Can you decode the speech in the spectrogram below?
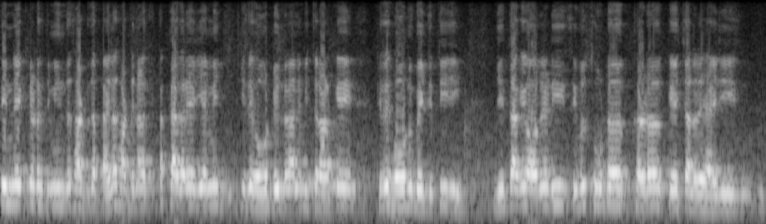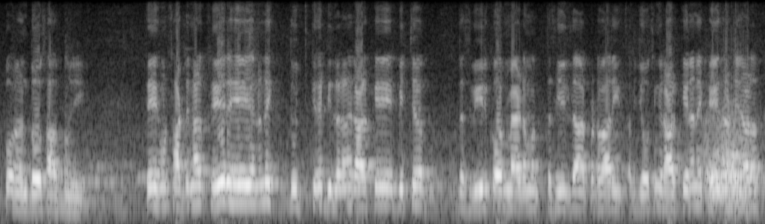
3 ਏਕੜ ਜ਼ਮੀਨ ਦਾ ਸਾਡੀ ਦਾ ਪਹਿਲਾਂ ਸਾਡੇ ਨਾਲ ਧੱਕਾ ਕਰਿਆ ਜੀ ਐਵੇਂ ਕਿਸੇ ਹੋਰ ਡੀਲਰਾਂ ਨੇ ਵਿੱਚ ਰਲ ਕੇ ਕਿਸੇ ਹੋਰ ਨੂੰ ਵੇਚ ਦਿੱਤੀ ਜੀ। ਜਿੱਦਾਂ ਕਿ already civil suit Kharar case ਚੱਲ ਰਿਹਾ ਹੈ ਜੀ 2 ਸਾਲ ਤੋਂ ਜੀ। ਤੇ ਹੁਣ ਸਾਡੇ ਨਾਲ ਫੇਰ ਇਹ ਇਹਨਾਂ ਨੇ ਦੂਜ- ਕਿਸੇ ਡੀਲਰਾਂ ਨੇ ਰਲ ਕੇ ਵਿੱਚ ਜਸਵੀਰ ਕੌਰ, ਮੈਡਮ, ਤਹਿਸੀਲਦਾਰ ਪਟਵਾਰੀ ਅਭਿਜੋਤ ਸਿੰਘ ਰਲ ਕੇ ਇਹਨਾਂ ਨੇ ਫੇਰ ਸਾਡੇ ਨਾਲ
